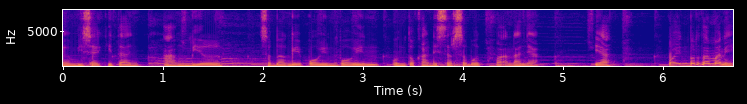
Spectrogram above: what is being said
yang bisa kita ambil sebagai poin-poin untuk hadis tersebut maknanya. Ya. Poin pertama nih,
